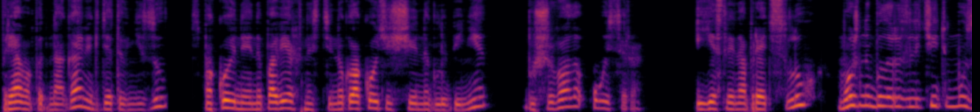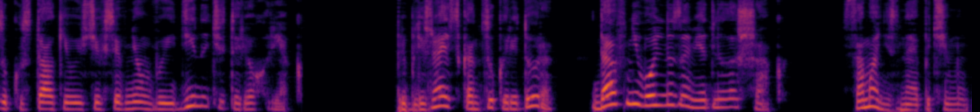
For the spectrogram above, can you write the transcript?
Прямо под ногами, где-то внизу, спокойное на поверхности, но клокочущее на глубине, бушевало озеро. И если напрячь слух, можно было различить музыку сталкивающихся в нем воедино четырех рек. Приближаясь к концу коридора, Дав невольно замедлила шаг, сама не зная почему.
